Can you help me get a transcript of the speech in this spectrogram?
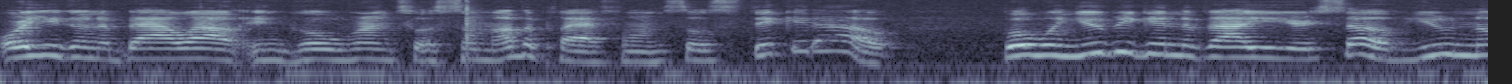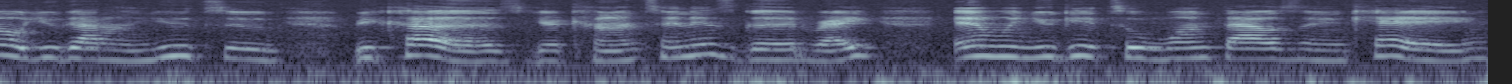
or you're going to bow out and go run to some other platform. So stick it out. But when you begin to value yourself, you know you got on YouTube because your content is good, right? And when you get to 1000K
